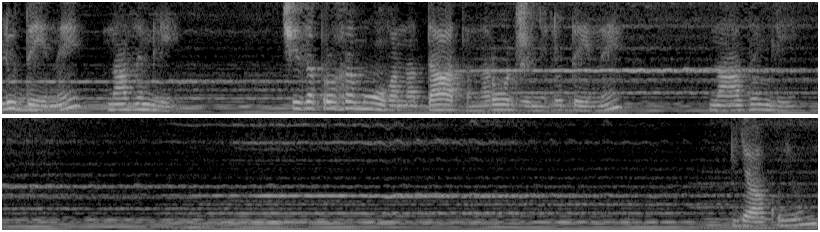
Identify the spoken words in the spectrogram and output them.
людини на землі? Чи запрограмована дата народження людини на землі? Дякую.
